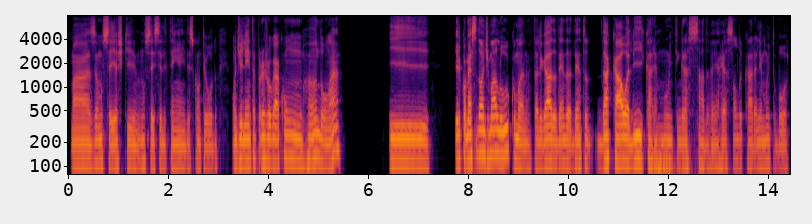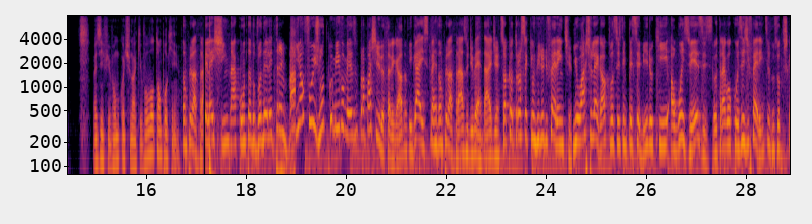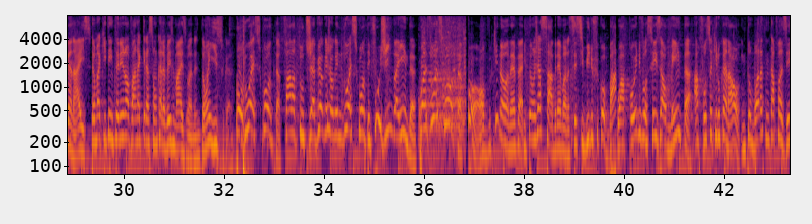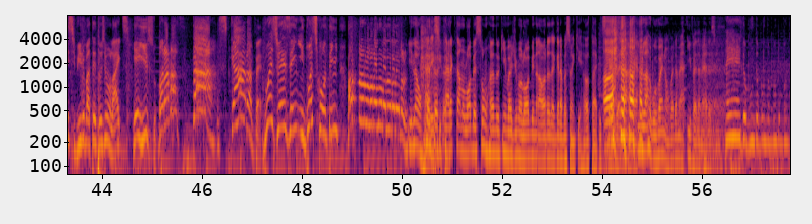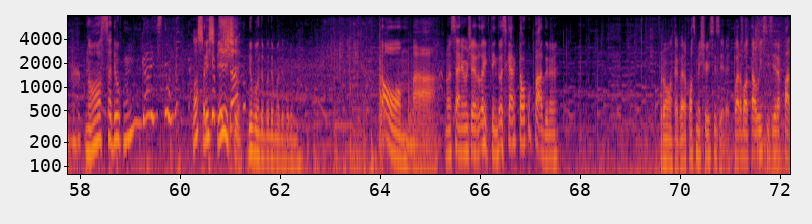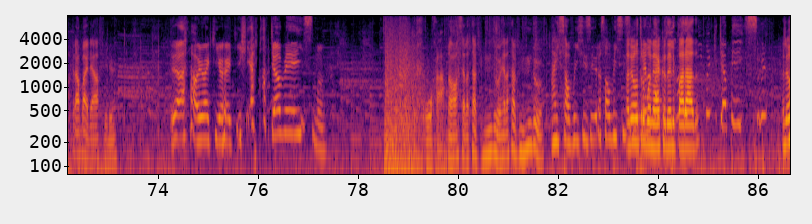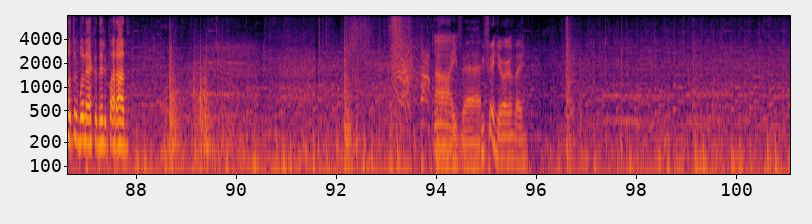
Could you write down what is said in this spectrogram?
Mas eu não sei, acho que. Não sei se ele tem ainda esse conteúdo. Onde ele entra para jogar com um random lá. E. Ele começa a dar um de maluco, mano, tá ligado? Dentro, dentro da cal ali. Cara, é muito engraçado, velho. A reação do cara ali é muito boa. Mas enfim, vamos continuar aqui. Vou voltar um pouquinho. Então, pela trás, pela Steam, na conta do Vanderlei Trembala. E eu fui junto comigo mesmo pra partida, tá ligado? E, guys, perdão pelo atraso, de verdade. Só que eu trouxe aqui um vídeo diferente. E eu acho legal que vocês tenham percebido que, algumas vezes, eu trago coisas diferentes dos outros canais. Estamos aqui tentando inovar na criação cada vez mais, mano. Então é isso, cara. Pô, duas contas? Fala tudo. Já viu alguém jogando duas contas e fugindo ainda? Com as duas contas? Pô, óbvio que não, né, velho? Então já sabe, né, mano? Se esse vídeo ficou baixo, o apoio de vocês aumenta a força aqui no canal. Então bora tentar fazer esse vídeo bater 2 mil likes. E é isso. Bora matar os caras, velho. Duas vezes, hein? Em duas contas, hein? E não, cara, esse cara que tá no lobby é só um random que invadiu meu lobby na hora da gravação aqui. Ah. Vai dar merda. Me largou, vai não, vai dar merda. Ih, vai dar merda assim. É, deu bom, deu bom, deu bom, deu bom, deu bom. Nossa, deu ruim, guys, deu ruim. Nossa, meu spirit. Deu bom, deu bom, deu bom, deu bom, deu bom. Toma! Não sai nenhum gerador que tem dois caras que tá ocupado, né? Pronto, agora eu posso mexer o Inciseira. Bora botar o Inciseira pra trabalhar, filho. Ah, eu aqui, eu aqui. Já vê isso, mano. Porra. Nossa, ela tá vindo, ela tá vindo. Ai, salva esse Zera, salva esse Olha outro ela boneco tá dele parado. Que diabo é isso, velho? Olha outro boneco dele parado. Ai, velho. Me ferrou, velho.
